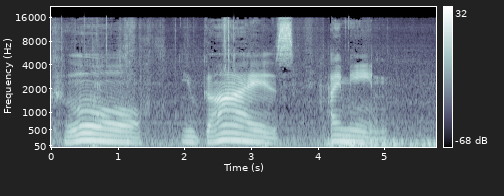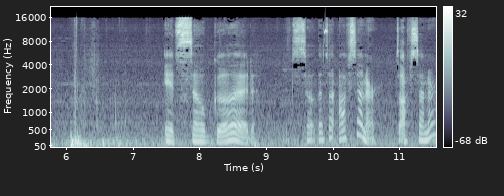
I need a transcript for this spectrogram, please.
Cool. You guys. I mean, it's so good. It's so, that's off center. It's off center.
